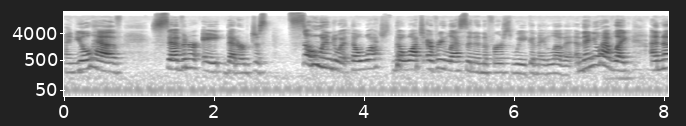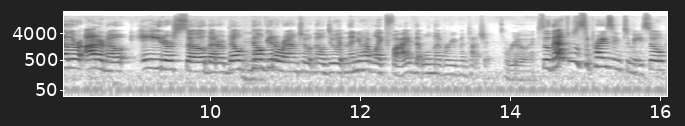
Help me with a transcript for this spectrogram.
And you'll have seven or eight that are just so into it. They'll watch they'll watch every lesson in the first week and they love it. And then you'll have like another, I don't know, eight or so that are they'll Mhm. they'll get around to it and they'll do it. And then you'll have like five that will never even touch it. Really? So that was surprising to me. So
